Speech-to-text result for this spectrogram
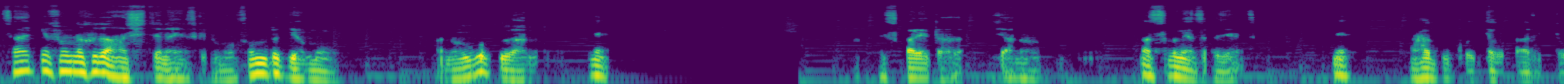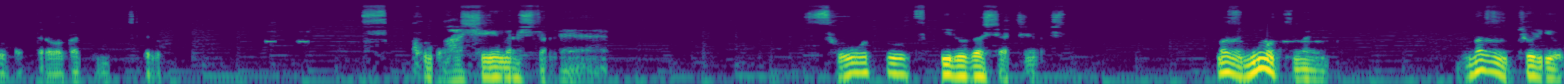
最近そんな普段走ってないんですけども、その時はもう、あの、動く、あの、ね、エスカレーター、じゃあの、まっすぐのやつあるじゃないですか。ね。ハグコ行ったことある人だったら分かってるんですけど、こう走りましたね。相当スピード出して走りました。まず荷物ない。まず距離を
